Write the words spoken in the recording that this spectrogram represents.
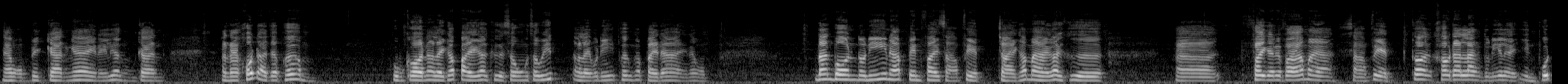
นะครับผมเป็นการง่ายในเรื่องของการอนาคตอาจจะเพิ่มอุปกรณ์อะไรเข้าไปก็คือสวงสวิตอะไรพวกนี้เพิ่มเข้าไปได้นะครับผมด้านบนตัวนี้นะเป็นไฟสามเฟสจ่ายเข้ามาก็คืออ ไฟการไฟฟ้ามาสามเฟสก็เข้าด้านล่างตัวนี้เลย Input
